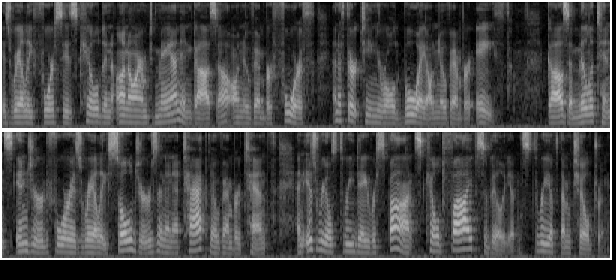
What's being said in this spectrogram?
Israeli forces killed an unarmed man in Gaza on November 4th and a 13 year old boy on November 8th. Gaza militants injured four Israeli soldiers in an attack November 10th, and Israel's three day response killed five civilians, three of them children.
